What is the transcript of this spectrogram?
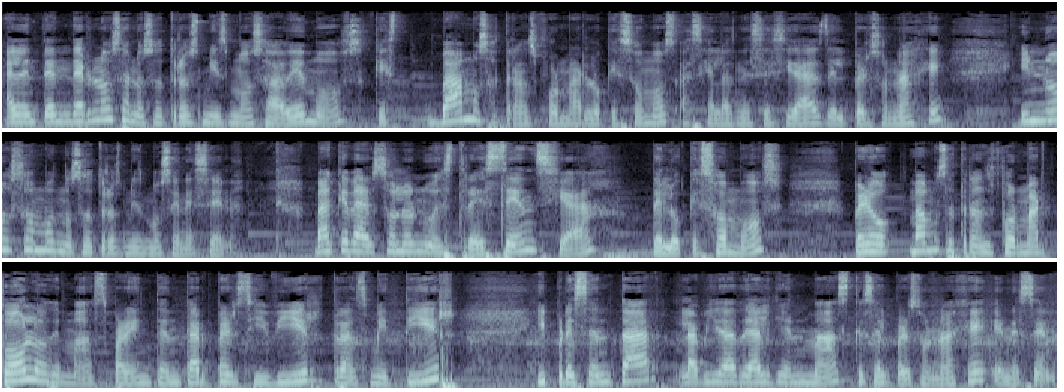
Al entendernos a nosotros mismos sabemos que vamos a transformar lo que somos hacia las necesidades del personaje y no somos nosotros mismos en escena. Va a quedar solo nuestra esencia de lo que somos, pero vamos a transformar todo lo demás para intentar percibir, transmitir y presentar la vida de alguien más que es el personaje en escena.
